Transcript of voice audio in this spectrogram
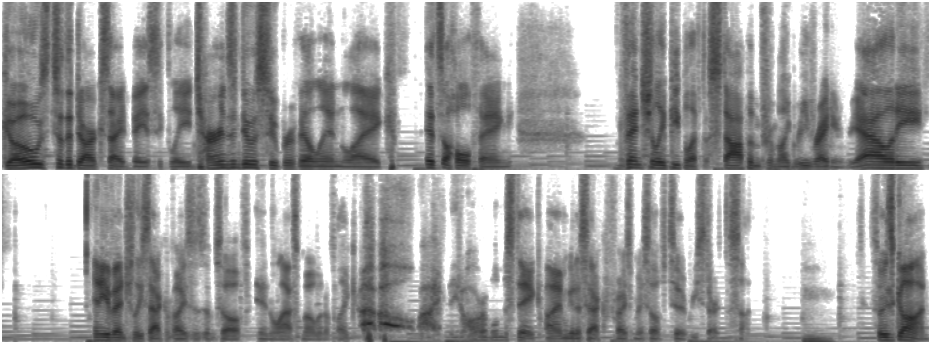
goes to the dark side, basically, turns into a supervillain. Like, it's a whole thing. Eventually, people have to stop him from like rewriting reality and he eventually sacrifices himself in the last moment of like oh i've made a horrible mistake. I'm going to sacrifice myself to restart the sun. Mm. so he's gone.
